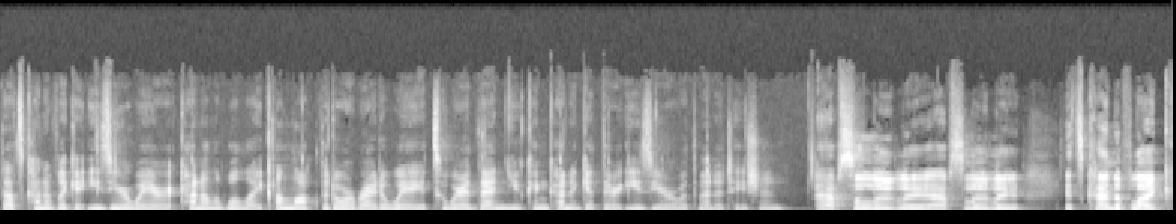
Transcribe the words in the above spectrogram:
that's kind of like an easier way or it kind of will like unlock the door right away to where then you can kind of get there easier with meditation absolutely absolutely it's kind of like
